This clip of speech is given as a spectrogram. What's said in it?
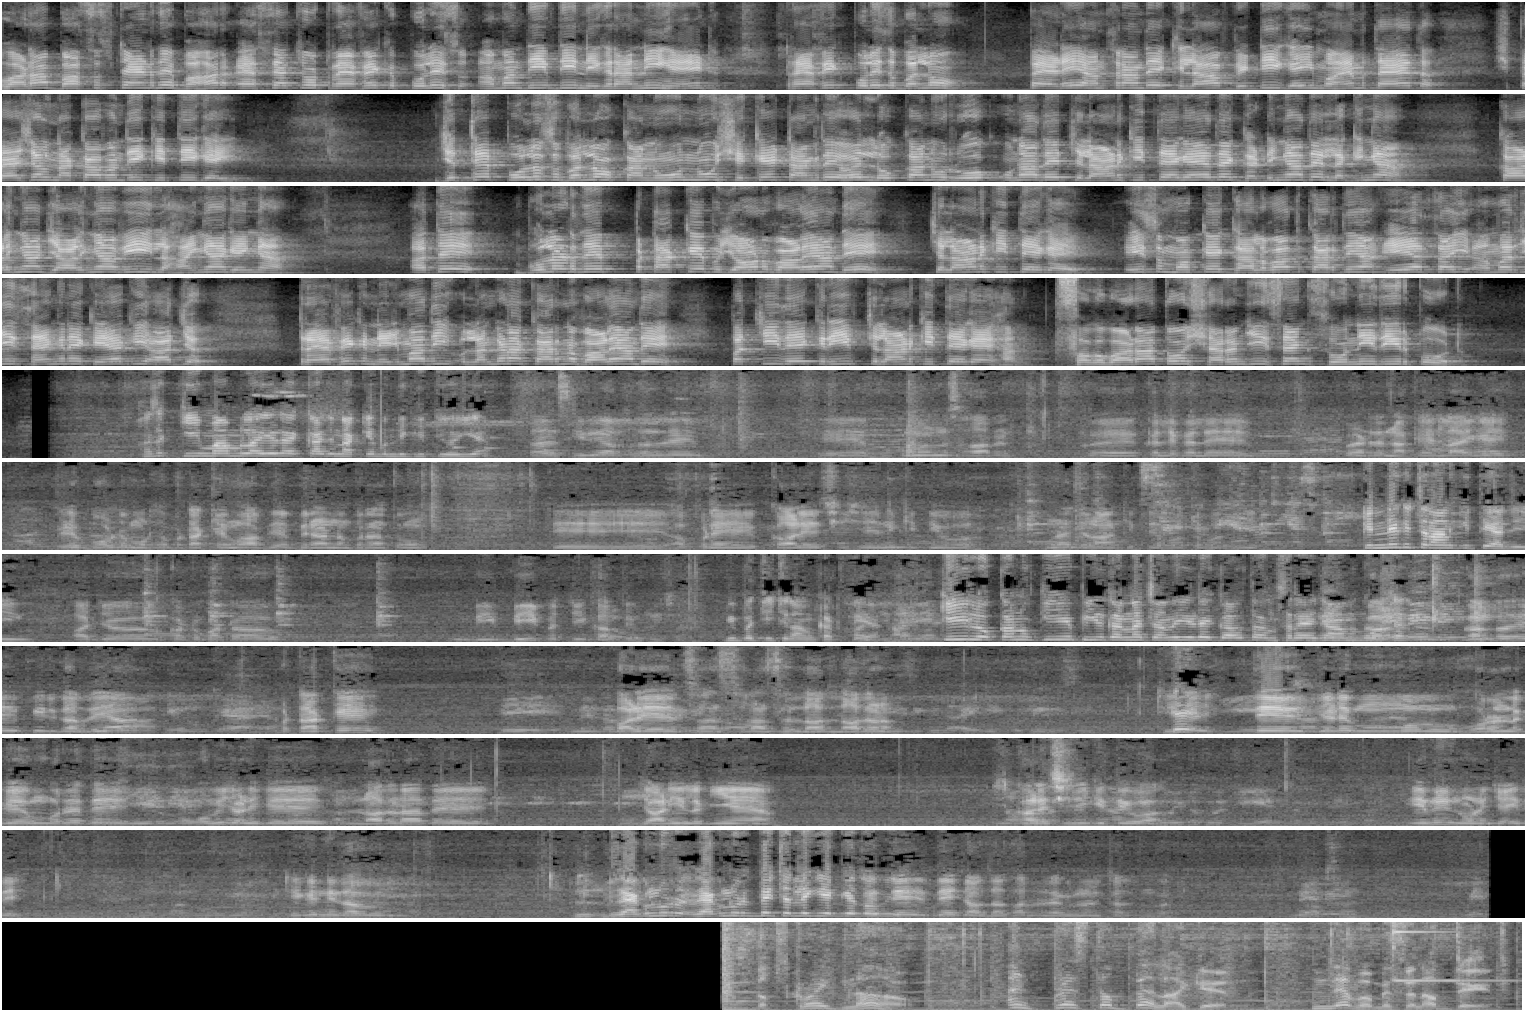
ਬੱਸ stand ਦੇ ਬਾਹਰ SHO traffic police Amandeep ਦੀ ਨਿਗਰਾਨੀ ਹੇਠ ਟ੍ਰੈਫਿਕ ਪੁਲਿਸ ਵੱਲੋਂ ਭੈੜੇ ਅੰਸਰਾਂ ਦੇ ਖਿਲਾਫ ਵਿੱਢੀ ਗਈ ਮੁਹਿੰਮ ਤਹਿਤ ਸਪੈਸ਼ਲ ਨਾਕਾਬੰਦੀ ਕੀਤੀ ਗਈ, ਜਿੱਥੇ ਪੁਲਿਸ ਵੱਲੋਂ ਕਾਨੂੰਨ ਨੂੰ ਛਿੱਕੇ ਟੰਗਦੇ ਹੋਏ ਲੋਕਾਂ ਨੂੰ ਰੋਕ ਉਹਨਾਂ ਦੇ ਚਲਾਨ ਕੀਤੇ ਗਏ ਤੇ ਗੱਡੀਆਂ ਤੇ ਲੱਗੀਆਂ ਕਾਲੀਆਂ ਜਾਲੀਆਂ ਵੀ ਲਹਾਈਆਂ ਗਈਆਂ ਅਤੇ ਬੁਲਟ ਦੇ ਪਟਾਕੇ ਵਜਾਉਣ ਵਾਲਿਆਂ ਦੇ ਚਲਾਨ ਕੀਤੇ ਗਏ। ਇਸ ਮੌਕੇ ਗੱਲਬਾਤ ਕਰਦਿਆਂ ਏਐਸਆਈ ਅਮਰਜੀਤ ਸਿੰਘ ਨੇ ਕਿਹਾ ਕਿ ਅੱਜ ਟ੍ਰੈਫਿਕ ਨਿਯਮਾਂ ਦੀ ਉਲੰਘਣਾ ਕਰਨ ਵਾਲਿਆਂ ਦੇ 25 ਦੇ ਕਰੀਬ ਚਲਾਨ ਕੀਤੇ ਗਏ ਹਨ। ਫਗਵਾੜਾ ਤੋਂ ਸ਼ਰਨਜੀਤ ਸਿੰਘ ਸੋਨੀ ਦੀ ਰਿਪੋਰਟ। ਸਰ ਕੀ ਮਾਮਲਾ ਜਿਹੜਾ ਇੱਕ ਅੱਜ ਨਾਕੇਬੰਦੀ ਕੀਤੀ ਹੋਈ ਹੈ? ਸਰ ਸੀਨੀਅਰ ਅਫਸਰ ਦੇ ਇਹ, ਹੁਕਮ ਅਨੁਸਾਰ ਕੱਲੇ ਕੱਲੇ ਪੁਆਇੰਟ ਦੇ ਨਾਕੇ ਲਾਏ ਗਏ। ਜਿਹੜੇ ਬੋਲਟ ਮੋਟਰ ਪਟਾਕੇ ਮਾਰਦੇ ਆ ਬਿਨਾਂ ਨੰਬਰਾਂ ਤੋਂ ਤੇ ਆਪਣੇ ਕਾਲੇ ਸ਼ੀਸ਼ੇ ਨਹੀਂ ਕੀਤੀ ਉਹ ਉਹਨਾਂ ਚਲਾਨ ਕੀਤੇ ਬਹੁਤ ਤੋਂ ਵੱਧ ਜੀ ਕਿੰਨੇ ਕੁ ਚਲਾਨ ਕੀਤੇ ਅੱਜ ਜੀ? ਅੱਜ ਘੱਟੋ ਘੱਟ 20 25 ਕਰਦੇ ਹੋਣੇ ਸਰ 20 25 ਚਲਾਨ ਕੱਟਦੇ ਆ। ਕੀ ਲੋਕਾਂ ਨੂੰ ਕੀ ਅਪੀਲ ਕਰਨਾ ਚਾਹੁੰਦੇ ਜਿਹੜੇ ਗਲਤ ਅਨਸਰ ਹੈ ਜਾਂ ਕੱਲ ਇਹ ਅਪੀਲ ਕਰਦੇ ਆ ਪਟਾਕੇ ਵਾਲੇ ਸਲਾਂਸਰ ਲਾ ਲਾ ਦੇਣ। ਠੀਕ ਹੈ ਜੀ। ਤੇ ਜਿਹੜੇ ਹੋਰਨ ਲੱਗੇ ਮੋਰੇ ਤੇ ਉਹ ਵੀ ਜਾਣੀ ਕਿ ਲਾ ਦੇਣਾ ਤੇ ਜਾਲੀਆਂ ਲੱਗੀਆਂ ਆ। ਕਾਲੇ ਸ਼ੀਸ਼ੇ ਕੀਤੇ ਹੋਆ। ਇਹ ਵੀ ਨਹੀਂ ਲਾਉਣੇ ਚਾਹੀਦੇ। ਠੀਕ ਹੈ ਨਹੀਂ ਤਾਂ ਰੈਗੂਲਰ ਰੈਗੂਲਰ ਇੱਦਾਂ ਹੀ ਚੱਲੇਗੀ ਅੱਗੇ ਤੋਂ ਵੀ? ਇਦਾਂ ਇਦਾਂ ਹੀ ਚੱਲਦਾ ਸਰ ਰੈਗੂਲਰ ਚੱਲ ਜੂਗਾ Subscribe now and press the bell icon. Never miss an update.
